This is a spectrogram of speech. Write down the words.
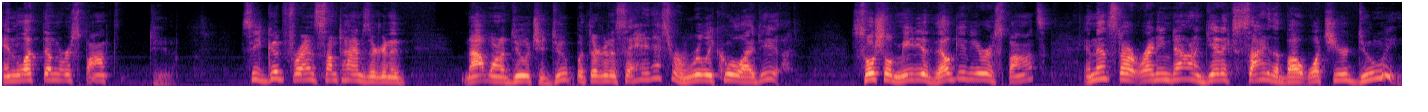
And let them respond to you. See, good friends, sometimes they're going to not want to do what you do, but they're going to say, hey, that's a really cool idea. Social media, they'll give you a response and then start writing down and get excited about what you're doing.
